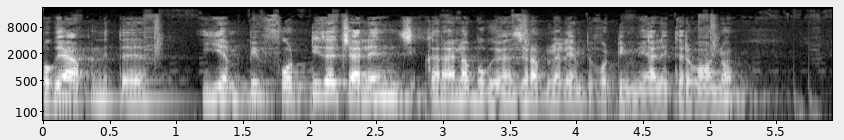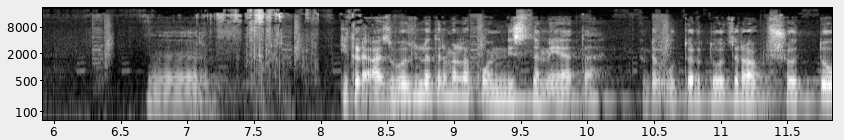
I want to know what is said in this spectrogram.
बघूया आपण इथं एम पी फोर्टीचं चॅलेंज करायला बघूया. जर आपल्याला एम पी फोर्टी मिळाली तर भावनो. तर इकडे आजूबाजूला तर मला कोण दिसतं नाही आता. इकडे उतरतो जरा शोधतो.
